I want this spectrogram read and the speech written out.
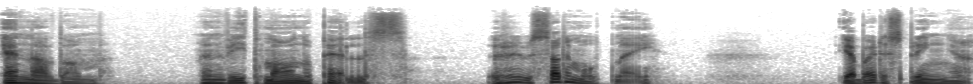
En av dem, med en vit man och päls, rusade mot mig. Jag började springa.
